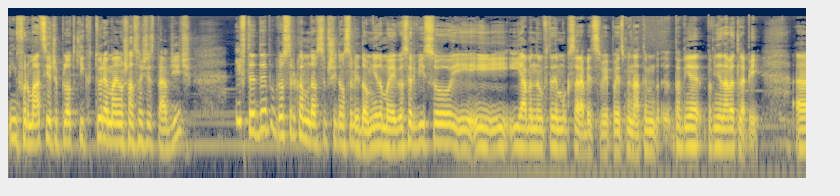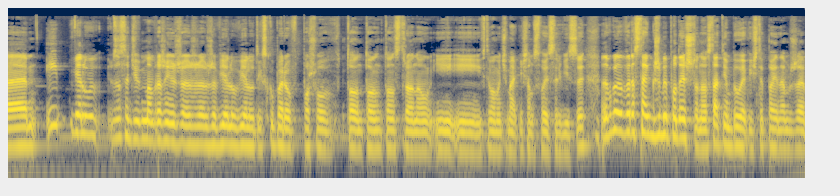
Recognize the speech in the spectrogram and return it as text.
informacje czy plotki, które mają szansę się sprawdzić i wtedy po prostu reklamodawcy przyjdą sobie do mnie, do mojego serwisu i, i, i ja będę wtedy mógł zarabiać sobie powiedzmy na tym pewnie, pewnie nawet lepiej. I wielu, w zasadzie mam wrażenie, że, że, że wielu, wielu tych skuperów poszło tą, tą, tą stroną i, i w tym momencie ma jakieś tam swoje serwisy. No w ogóle wyrastają grzyby po deszczu. No ostatnio był jakiś, to pamiętam, że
